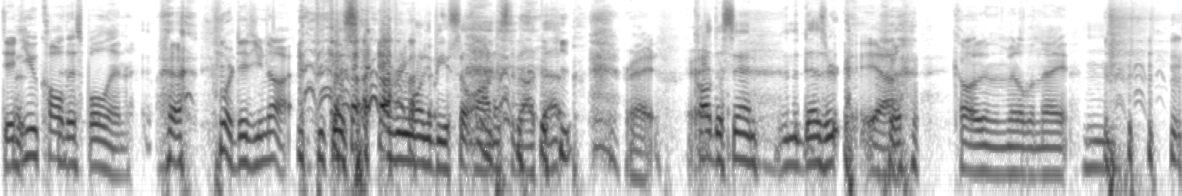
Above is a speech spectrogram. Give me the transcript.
Did you call this bull in, or did you not? Because everyone would be so honest about that. right. Called this in in the desert. Yeah. Called it in the middle of the night.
